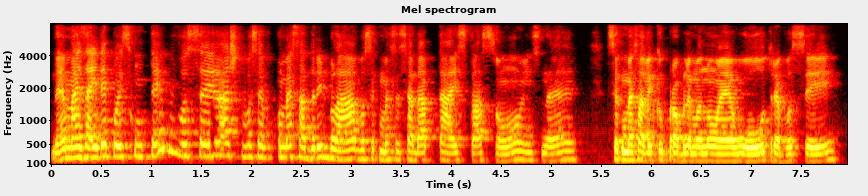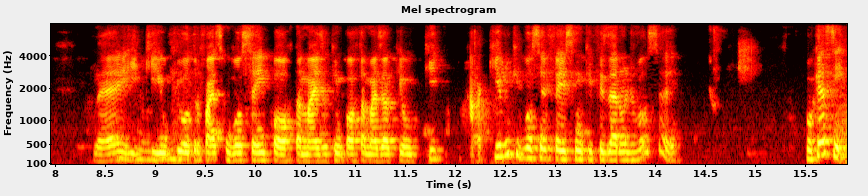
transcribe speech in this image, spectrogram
Né? Mas aí depois, com o tempo, você acho que você começa a driblar, você começa a se adaptar às situações, né? Você começa a ver que o problema não é o outro, é você, né? E que o que o outro faz com você importa mais, o que importa mais é o que, o que aquilo que você fez com o que fizeram de você. Porque assim,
